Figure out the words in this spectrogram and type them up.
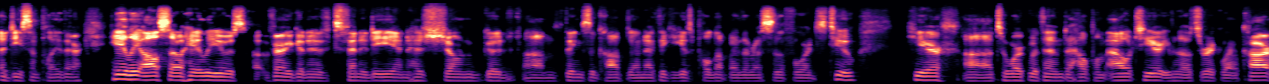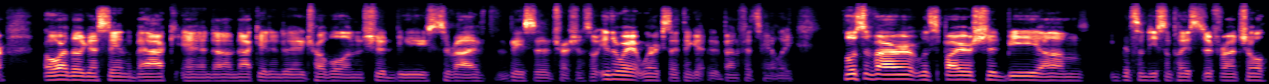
a decent play there. Haley also Haley was uh, very good in Xfinity and has shown good um, things at Compton. I think he gets pulled up by the rest of the Fords too here uh, to work with him to help him out here, even though it's a Rick Ware car, or they're going to stay in the back and uh, not get into any trouble and should be survived based on attrition. So either way it works, I think it, it benefits Haley. Our with Spire should be um, get some decent place differential.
